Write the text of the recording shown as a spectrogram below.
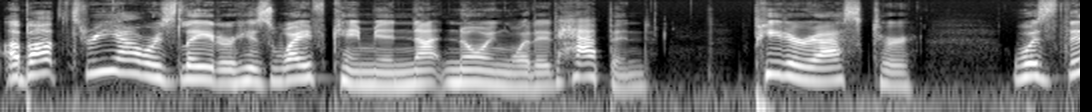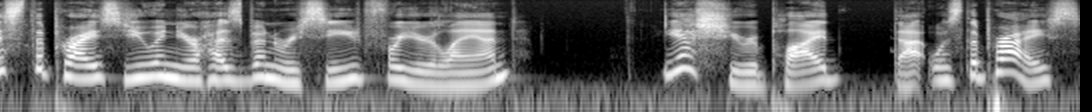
About three hours later, his wife came in, not knowing what had happened. Peter asked her, Was this the price you and your husband received for your land? Yes, she replied, that was the price.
